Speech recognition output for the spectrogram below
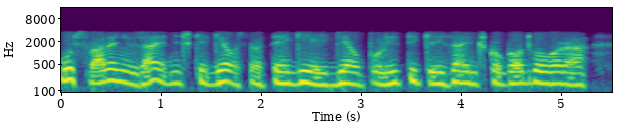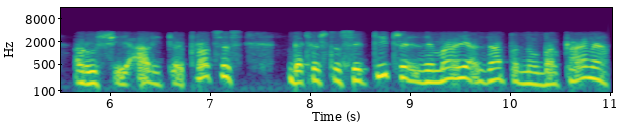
u stvaranju zajedničke geostrategije i geopolitike i zajedničkog odgovora Rusije, ali to je proces. Dakle, što se tiče zemalja Zapadnog Balkana,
